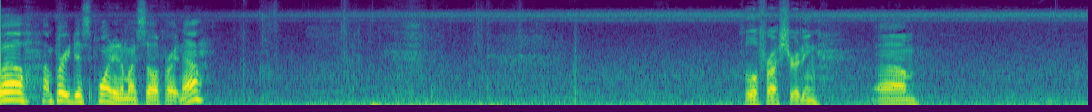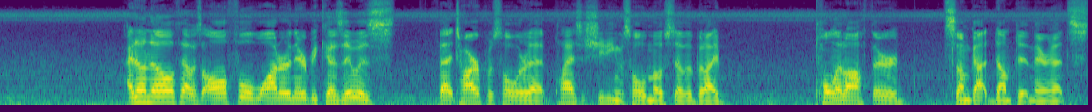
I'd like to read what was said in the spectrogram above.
Well, I'm pretty disappointed in myself right now. It's a little frustrating. Um, I don't know if that was all full water in there because it was that tarp was whole or that plastic sheeting was holding most of it, but I pulling it off there, some got dumped in there, and that's.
